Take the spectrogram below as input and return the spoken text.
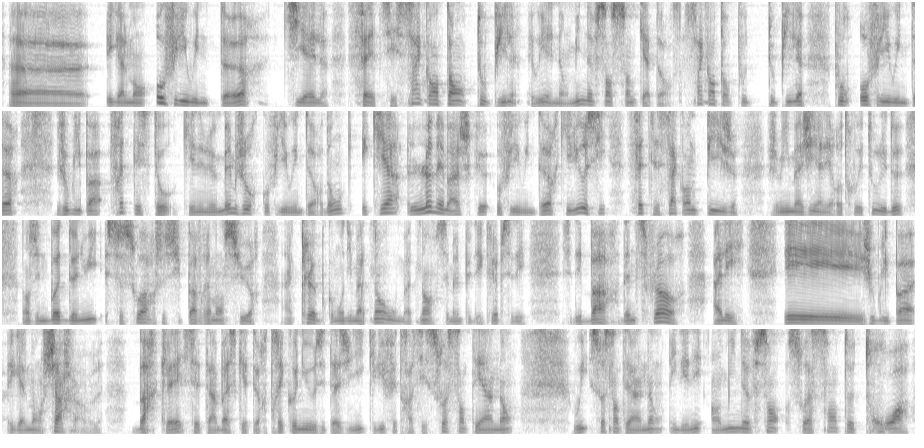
Euh, également Ophélie Winter, qui elle fête ses 50 ans tout pile. Et oui, elle est née en 1974. 50 ans tout pile pour Ophélie Winter. J'oublie pas Fred Testo, qui est né le même jour qu'Ophélie Winter donc, et qui a le même âge que Ophélie Winter, qui lui aussi fête ses 50 piges. Je m'imagine aller retrouver tous les deux dans une boîte de nuit ce soir, je suis pas vraiment sûr. Un club, comme on dit maintenant, ou maintenant, c'est même plus des clubs, c'est des, des bars, dance floor. Allez. Et j'oublie pas également Charles Barclay, c'est un basketteur très connu aux États-Unis, qui lui fêtera ses 61 ans. Oui, 61 ans, il est né en 1963.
